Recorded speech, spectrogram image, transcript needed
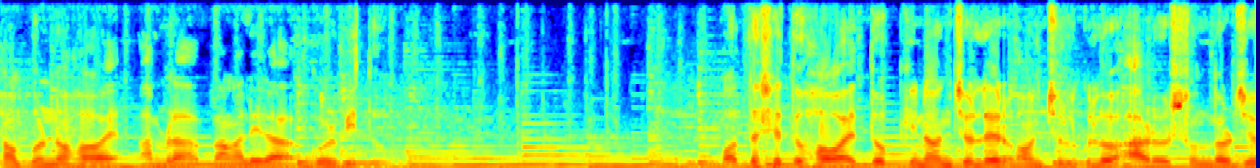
সম্পূর্ণ হয় আমরা বাঙালিরা গর্বিত। পদ্মা সেতু হওয়ায় দক্ষিণাঞ্চলের অঞ্চলগুলো আরও সৌন্দর্যে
